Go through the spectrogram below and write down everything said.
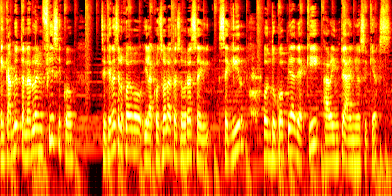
En cambio tenerlo en físico, si tienes el juego y la consola te aseguras segui- seguir con tu copia de aquí a 20 años si quieres.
